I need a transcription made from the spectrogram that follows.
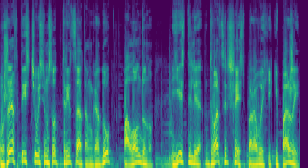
Уже в 1830 году по Лондону ездили 26 паровых экипажей,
